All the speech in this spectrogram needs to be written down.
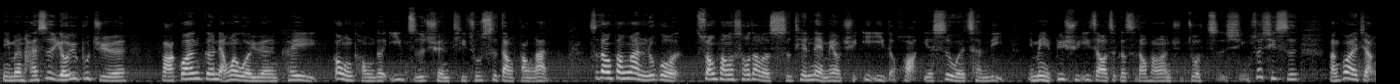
你们还是犹豫不决，法官跟两位委员可以共同的依职权提出适当方案。适当方案如果双方收到了十天内没有去异议的话，也视为成立。你们也必须依照这个适当方案去做执行。所以其实反过来讲，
